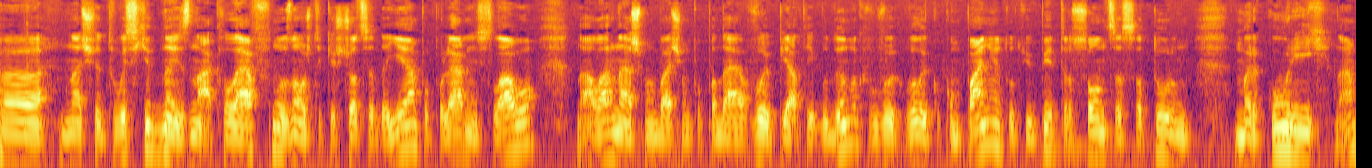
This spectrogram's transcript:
Е, значить, висхідний знак Лев. Ну, знову ж таки, що це дає? Популярність, славу. Да, Лагнеш, ми бачимо, попадає в п'ятий будинок, в велику компанію. Тут Юпітер, Сонце, Сатурн, Меркурій. Да?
